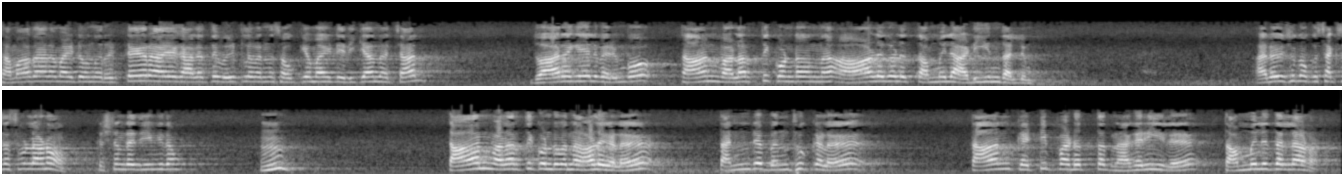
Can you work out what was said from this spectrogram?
സമാധാനമായിട്ട് ഒന്ന് റിട്ടയർ ആയ കാലത്ത് വീട്ടിൽ വന്ന് സൗഖ്യമായിട്ട് ഇരിക്കാന്ന് വെച്ചാൽ ദ്വാരകയിൽ വരുമ്പോ താൻ വളർത്തിക്കൊണ്ടുവന്ന ആളുകൾ തമ്മിൽ അടിയും തല്ലും ആലോചിച്ച് നോക്ക് സക്സസ്ഫുൾ ആണോ കൃഷ്ണന്റെ ജീവിതം? താൻ വളർത്തിക്കൊണ്ടുവന്ന ആളുകൾ തന്റെ ബന്ധുക്കൾ താൻ കെട്ടിപ്പടുത്ത നഗരിയിൽ തമ്മിൽ തല്ലാണ്.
